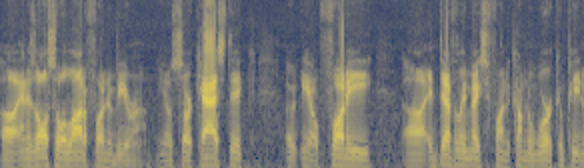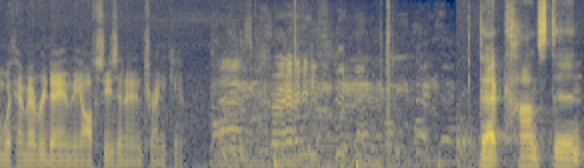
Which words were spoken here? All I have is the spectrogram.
uh, and is also a lot of fun to be around. You know, sarcastic, uh, you know, funny. Uh, it definitely makes it fun to come to work competing with him every day in the off season and in training camp. that constant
